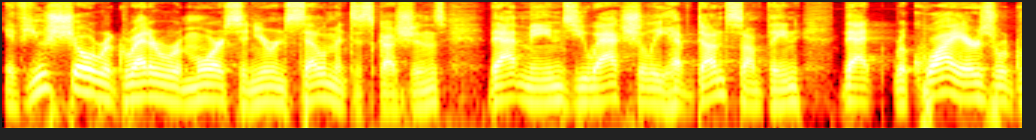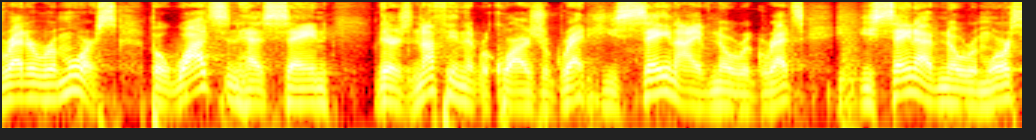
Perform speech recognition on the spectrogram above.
If you show regret or remorse and you're in settlement discussions, that means you actually have done something that requires regret or remorse. But Watson has saying there's nothing that requires regret. He's saying I have no regrets. He's saying I have no remorse,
